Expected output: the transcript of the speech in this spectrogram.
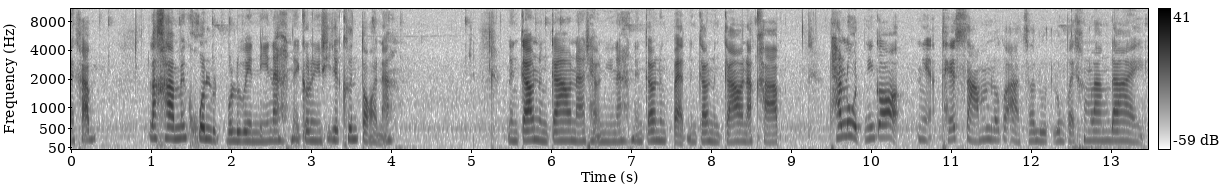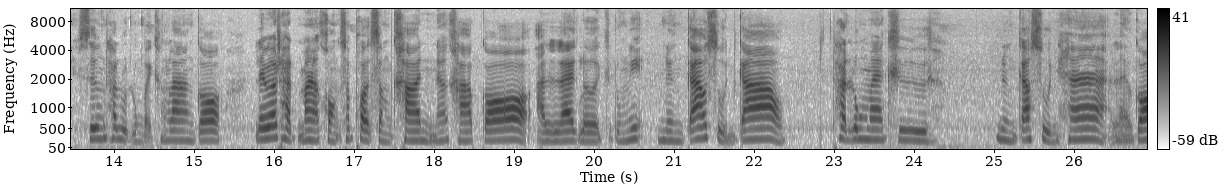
นะครับ ราคาไม่ควรหลุดบริเวณนี้นะ ในกรณีที่จะขึ้นต่อนะ 1919 นะ แถวนี้นะ 1918 1919 นะครับ ถ้าหลุดนี่ก็เนี่ยเทสซ้ำแล้วก็อาจจะหลุดลงไปข้างล่างได้ ซึ่งถ้าหลุดลงไปข้างล่างก็เลเวลถัดมาของซัพพอร์ตสำคัญนะครับ ก็อันแรกเลยคือตรงนี้ 1909 ถัดลงมาคือ 1905 แล้วก็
